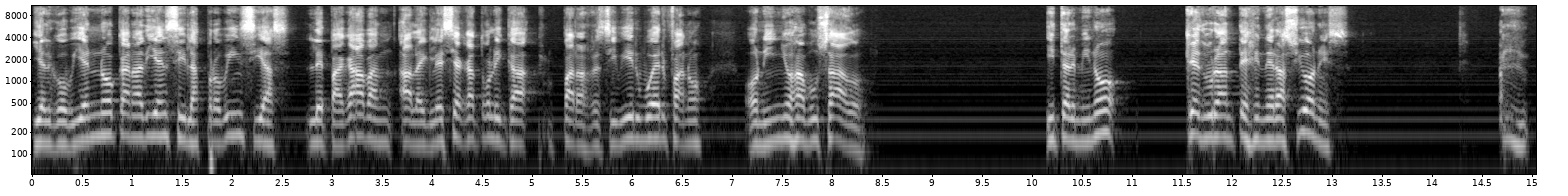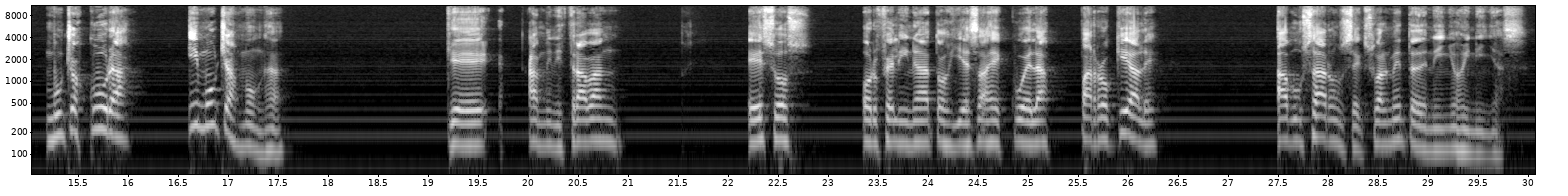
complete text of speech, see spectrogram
y el gobierno canadiense y las provincias le pagaban a la Iglesia Católica para recibir huérfanos o niños abusados. Y terminó que durante generaciones muchos curas y muchas monjas que administraban esos orfelinatos y esas escuelas parroquiales abusaron sexualmente de niños y niñas.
